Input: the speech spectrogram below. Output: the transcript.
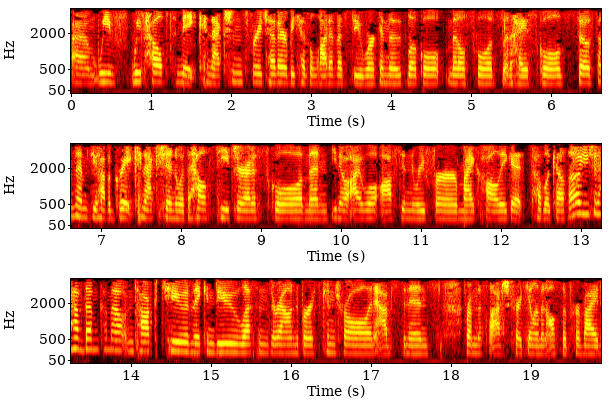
Um, we've we've helped make connections for each other because a lot of us do work in the local middle schools and high schools. So sometimes you have a great connection with a health teacher at a school, and then you know I will often refer my colleague at public health. Oh, you should have them come out and talk to, and they can do lessons around birth control and abstinence from the Flash curriculum, and also provide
